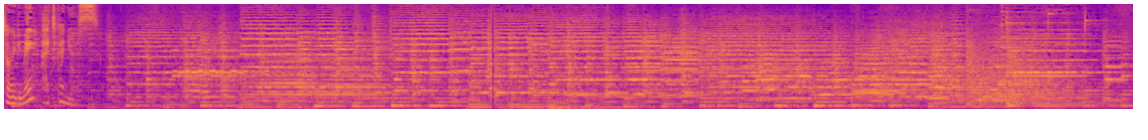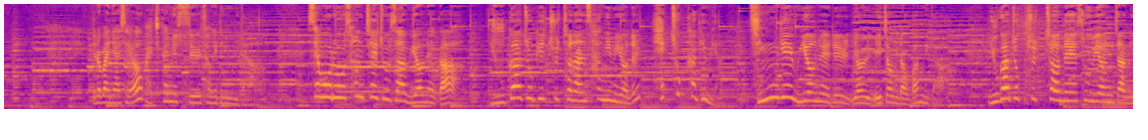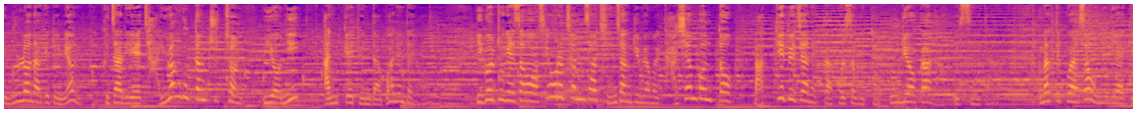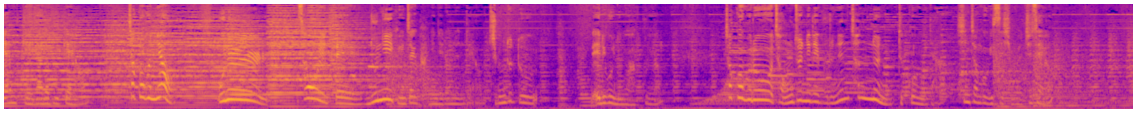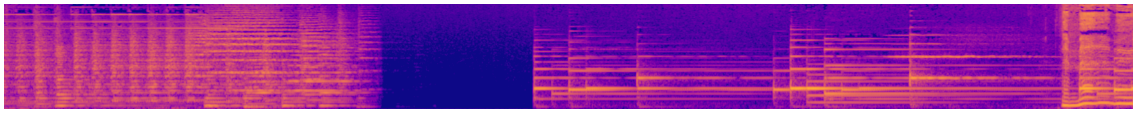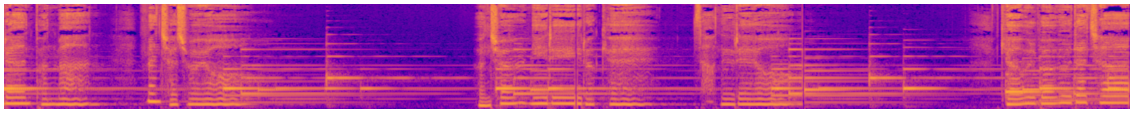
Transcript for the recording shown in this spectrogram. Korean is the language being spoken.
정혜림의 바지칸 뉴스. 여러분 안녕하세요. 바지칸 뉴스 정혜림입니다. 세월호 선체조사위원회가 유가족이 추천한 상임위원을 해촉하기 위한 징계위원회를 열 예정이라고 합니다. 유가족 추천의 소위원장이 물러나게 되면 그 자리에 자유한국당 추천 위원이 앉게 된다고 하는데요. 이걸 통해서 세월호 참사 진상규명을 다시 한 번 더 막게 되지 않을까 벌써부터 우려가 나오고 있습니다. 음악 듣고 와서 오늘 이야기 함께 나눠볼게요. 첫 곡은요. 오늘 서울 일대 눈이 굉장히 많이 내렸는데요. 지금도 또 내리고 있는 것 같고요. 첫 곡으로 정준일이 부르는 첫눈 듣고 옵니다. 신청곡 있으시면 주세요. 내 맘을 한 번만 만져줘요 온종일 이렇게 서늘해요. 겨울보다 차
